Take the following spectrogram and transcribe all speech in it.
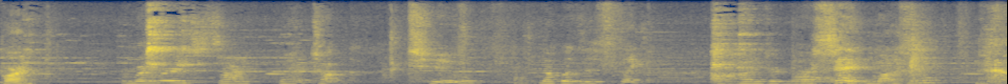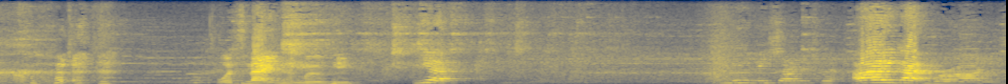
Pardon? Remember in Sonic the Hedgehog 2? Knuckles is like a hundred percent muscle. What's not in the movie? Yeah. Movie Sonic I got bronze.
